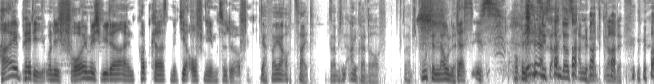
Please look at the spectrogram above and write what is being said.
Hi, Paddy, und ich freue mich wieder, einen Podcast mit dir aufnehmen zu dürfen. Ja, war ja auch Zeit. Da habe ich einen Anker drauf. Da habe ich gute Laune. Das ist. Auch wenn es sich anders anhört gerade.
